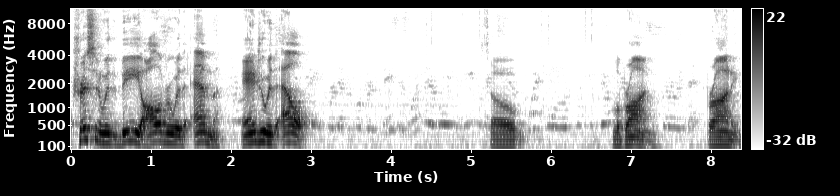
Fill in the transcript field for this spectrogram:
Tristan with B, Oliver with M, Andrew with L. This is what they're going to need from So, LeBron, Bronny.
